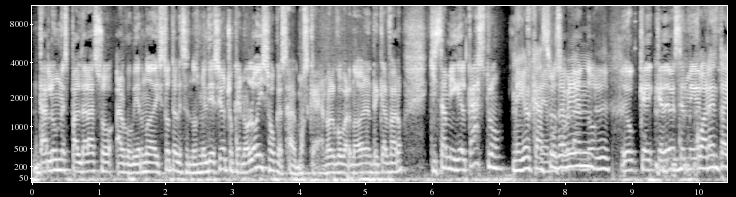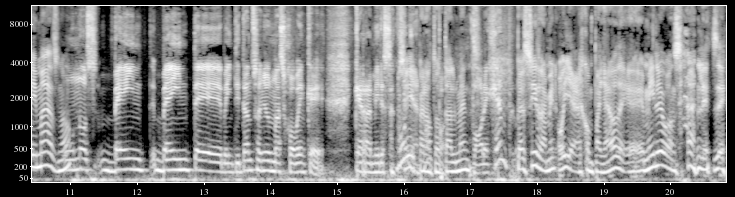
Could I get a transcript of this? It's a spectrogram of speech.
darle un espaldarazo al gobierno de Aristóteles en 2018, que no lo hizo, que sabemos que ganó el gobernador Enrique Alfaro, quizá Miguel Castro. Miguel Castro también. hablando, digo, que, que debe ser Miguel 40 Castro, y más, ¿no? Unos 20, 20, 20 y tantos años más joven que, que Ramírez Acuña. Sí, pero totalmente. Por, ejemplo. Pero sí, Ramírez, oye, acompañado de Emilio González, de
